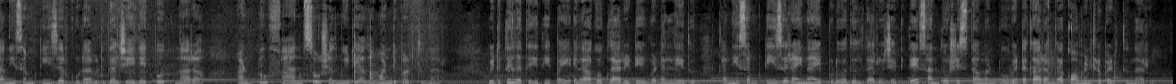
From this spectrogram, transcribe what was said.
కనీసం టీజర్ కూడా విడుదల చేయలేకపోతున్నారా అంటూ ఫ్యాన్స్ సోషల్ మీడియాలో మండిపడుతున్నారు. విడుదల తేదీపై ఎలాగో క్లారిటీ ఇవ్వడం లేదు. కనీసం టీజర్ అయినా ఎప్పుడు వదులుతారో చెబితే సంతోషిస్తామంటూ వెటకారంగా కామెంట్లు పెడుతున్నారు.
